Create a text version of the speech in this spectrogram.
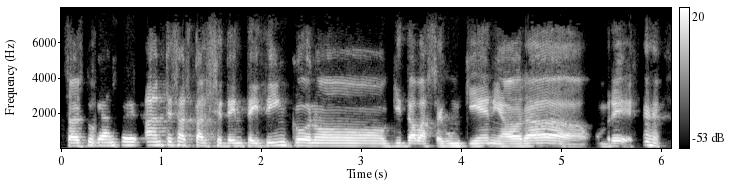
Sabes tú que antes, antes hasta el 75 no quitaba según quién y ahora, hombre,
